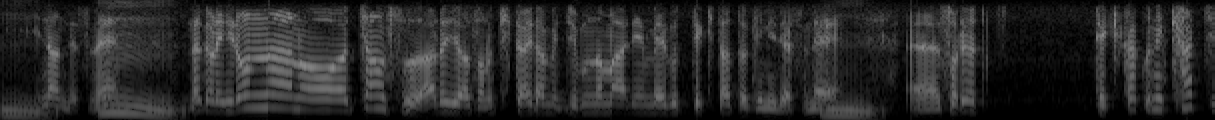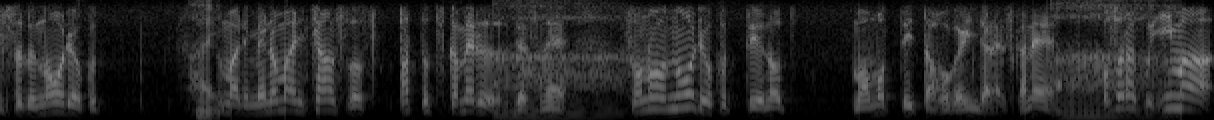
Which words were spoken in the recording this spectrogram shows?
なんですね。うん。だからいろんなあのチャンス、あるいはその機会が自分の周りに巡ってきたときにですね、うん。えーそれを的確にキャッチする能力、はい。つまり目の前にチャンスをパッとつかめるですね、その能力っていうの守っていった方がいいんじゃないですかね。おそらく今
